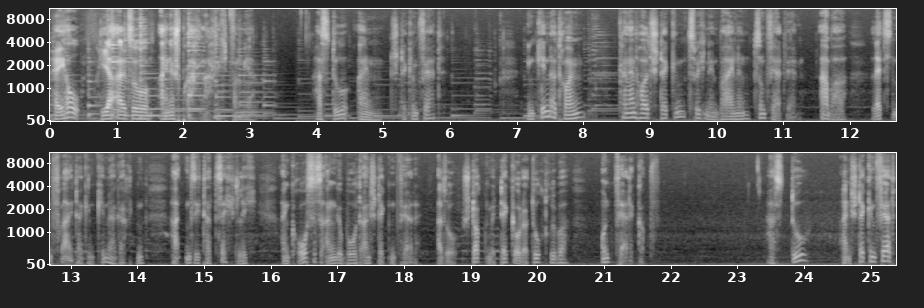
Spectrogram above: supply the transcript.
Hey ho, hier also eine Sprachnachricht von mir. Hast du ein Steckenpferd? In Kinderträumen kann ein Holzstecken zwischen den Beinen zum Pferd werden. Aber letzten Freitag im Kindergarten hatten sie tatsächlich ein großes Angebot an Steckenpferde. Also Stock mit Decke oder Tuch drüber und Pferdekopf. Hast du ein Steckenpferd,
